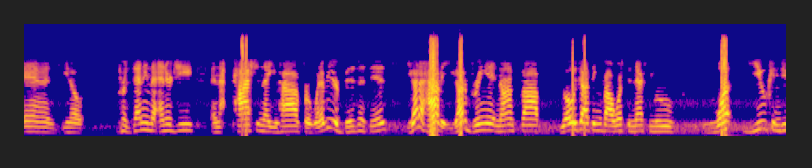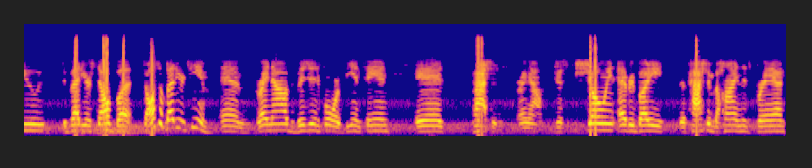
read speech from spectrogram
and, you know, presenting the energy and that passion that you have for whatever your business is, you gotta have it. You gotta bring it nonstop. You always gotta think about what's the next move, what you can do to better yourself, but to also better your team. And right now, the vision for Be Insane is passion. Right now, just showing everybody the passion behind this brand,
